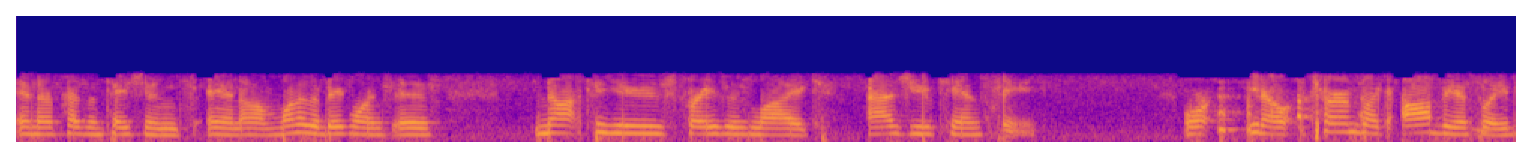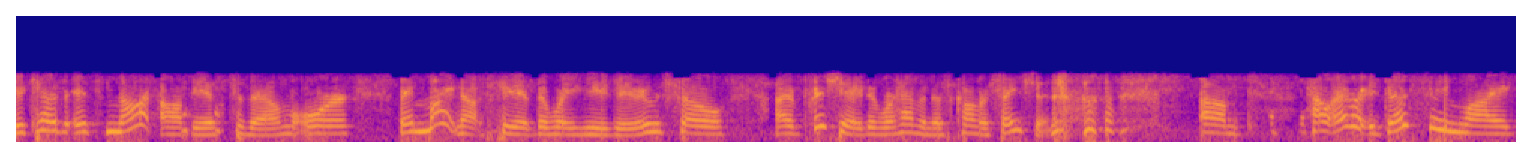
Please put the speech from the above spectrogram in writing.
in their presentations, and um, one of the big ones is not to use phrases like "as you can see." or you know terms like obviously because it's not obvious to them or they might not see it the way you do so i appreciate that we're having this conversation um, however it does seem like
